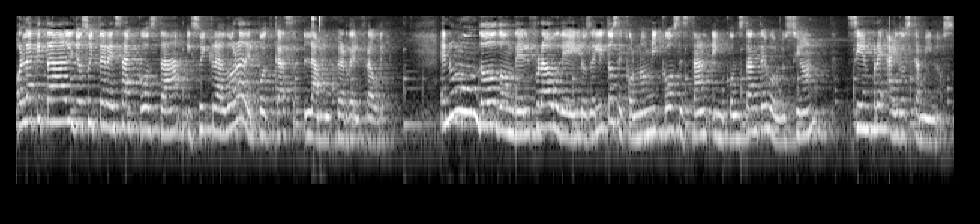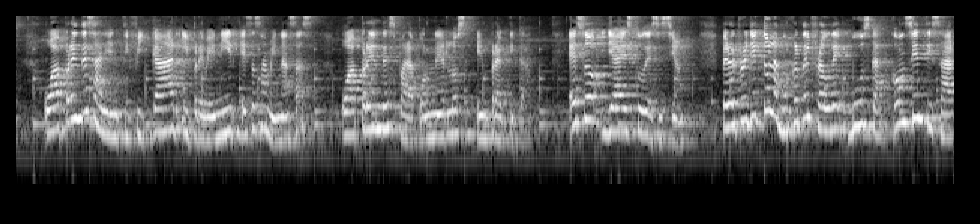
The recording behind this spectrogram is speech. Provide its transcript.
Hola, ¿qué tal? Yo soy Teresa Costa y soy creadora del podcast La Mujer del Fraude. En un mundo donde el fraude y los delitos económicos están en constante evolución, siempre hay dos caminos. O aprendes a identificar y prevenir esas amenazas o aprendes para ponerlos en práctica. Eso ya es tu decisión. Pero el proyecto La Mujer del Fraude busca concientizar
